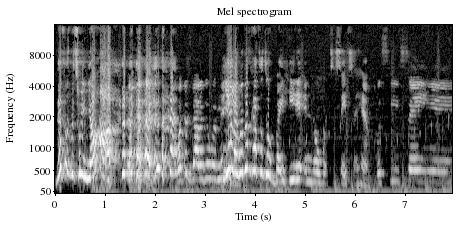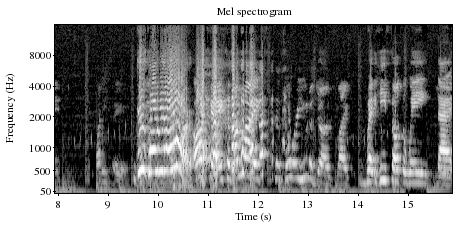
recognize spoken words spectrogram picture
This is between y'all. What does got to do with me? Yeah, like what this got to do? But he didn't know what to say to him. Was he saying it? Why did he say it? He's calling me a whore. Okay, because I'm like, because who are you to judge? Like, But he felt the way that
